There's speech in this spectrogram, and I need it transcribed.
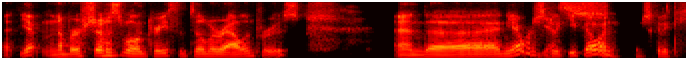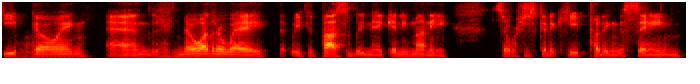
that. Yep number of shows will increase until morale improves. And uh and yeah we're just gonna keep going. We're just gonna keep going and there's no other way that we could possibly make any money. So we're just gonna keep putting the same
